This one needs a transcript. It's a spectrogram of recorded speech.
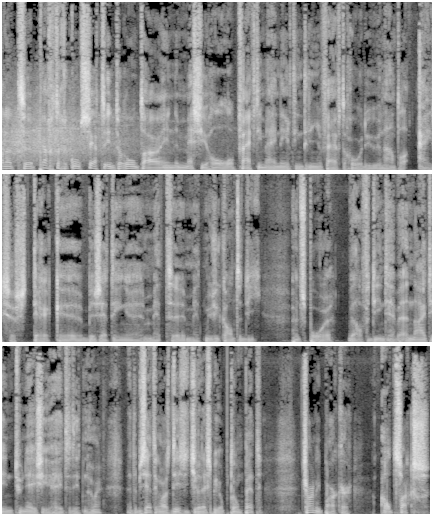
Van het eh, prachtige concert in Toronto in de Massey Hall op 15 mei 1953 hoorde u een aantal ijzersterke bezettingen met, eh, met muzikanten die hun sporen wel verdiend hebben. A Night in Tunisia heette dit nummer. De bezetting was Dizzy Gillespie op trompet, Charlie Parker, altsax,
